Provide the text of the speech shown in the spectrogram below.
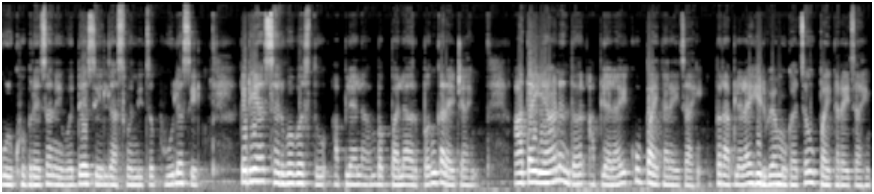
गुळ खोबऱ्याचा नैवेद्य असेल जास्वंदीचं फूल असेल तर या सर्व वस्तू आपल्याला बाप्पाला अर्पण करायच्या आहे. आता यानंतर आपल्याला एक उपाय करायचा आहे. तर आपल्याला हिरव्या मुगाचा उपाय करायचा आहे.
